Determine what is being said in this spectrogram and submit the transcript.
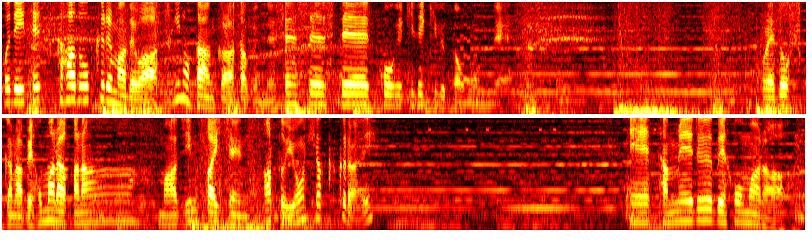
これで凍てつく波動来るまでは次のターンから多分ね、先制して攻撃できると思うんで。これどうすっかな？ベホマラーかな？魔人パイセン。あと400くらい？えー、貯めるベホマラー。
